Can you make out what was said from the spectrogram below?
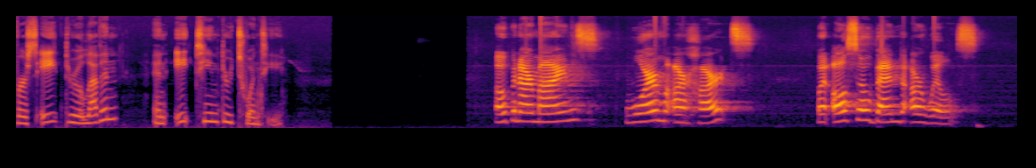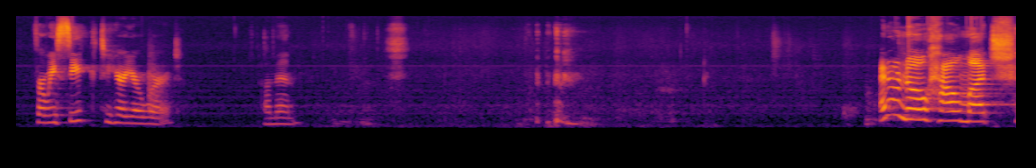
verse 8 through 11 and 18 through 20. Open our minds, warm our hearts, but also bend our wills, for we seek to hear your word. Amen. I don't know how much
